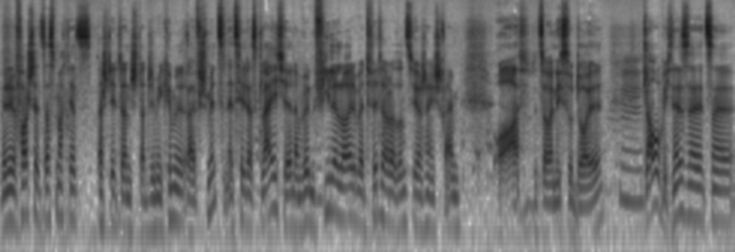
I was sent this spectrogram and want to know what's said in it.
wenn du dir vorstellst, das macht jetzt, da steht dann statt Jimmy Kimmel Ralf Schmitz und erzählt das Gleiche, dann würden viele Leute bei Twitter oder sonst wie wahrscheinlich schreiben, oh, das ist jetzt aber nicht so doll. Mhm. Glaube ich, ne? Das ist jetzt eine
